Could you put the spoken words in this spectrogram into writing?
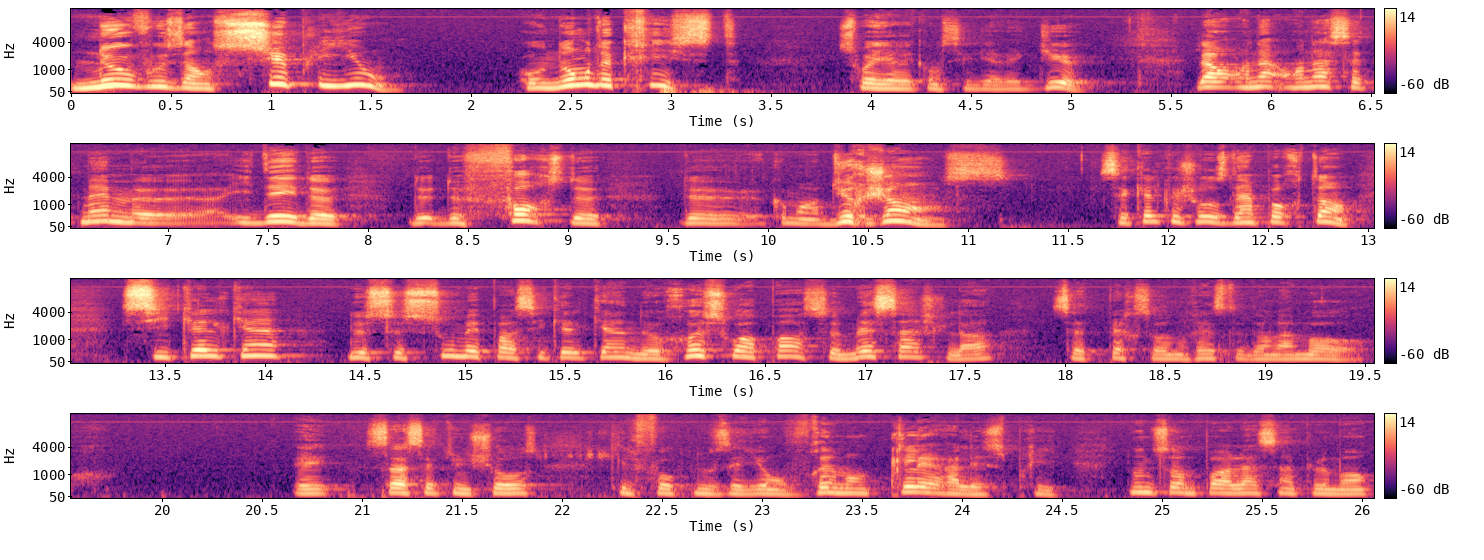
nous vous en supplions, au nom de Christ, soyez réconciliés avec Dieu. Là, on a, cette même euh, idée de, force, de, d'urgence. C'est quelque chose d'important. Si quelqu'un ne se soumet pas, si quelqu'un ne reçoit pas ce message-là, cette personne reste dans la mort. Et ça, c'est une chose qu'il faut que nous ayons vraiment clair à l'esprit. Nous ne sommes pas là simplement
